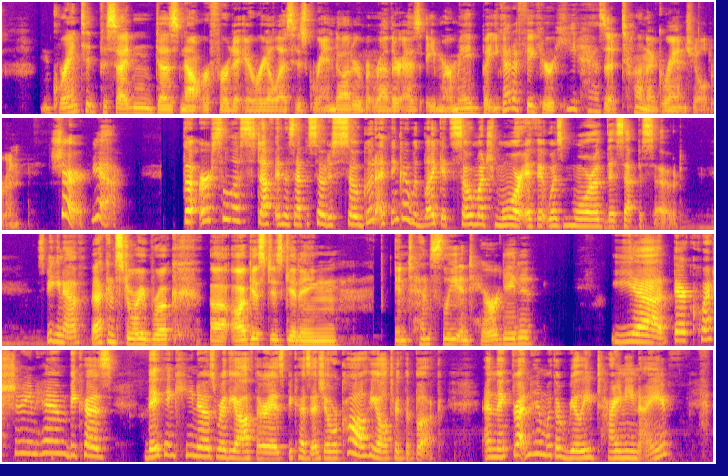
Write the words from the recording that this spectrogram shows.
Granted, Poseidon does not refer to Ariel as his granddaughter, but rather as a mermaid, but you gotta figure he has a ton of grandchildren. Sure, yeah. The Ursula stuff in this episode is so good. I think I would like it so much more if it was more of this episode. Speaking of, Back in Storybrooke, uh, August is getting intensely interrogated. yeah, they're questioning him because they think he knows where the author is because, as you'll recall, he altered the book. And they threaten him with a really tiny knife.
